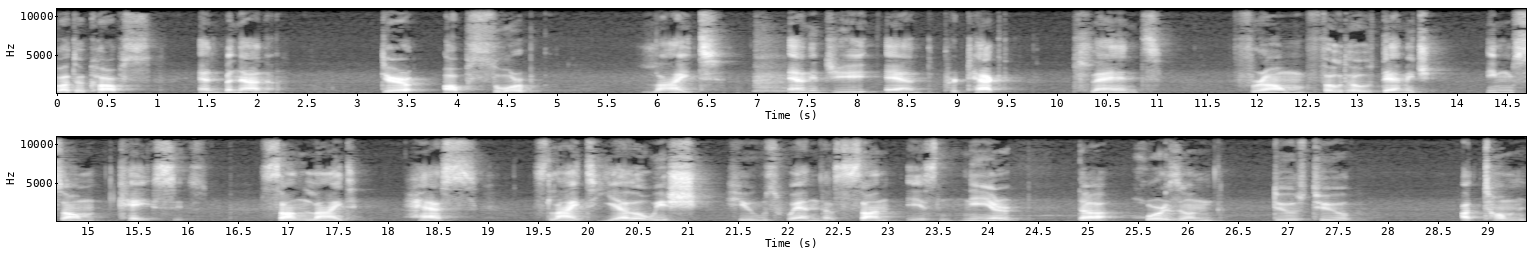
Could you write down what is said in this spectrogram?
buttercups, and banana. They absorb light, energy, and protect plants from photo damage in some cases. Sunlight has slight yellowish hues when the sun is near the horizon due to atomic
